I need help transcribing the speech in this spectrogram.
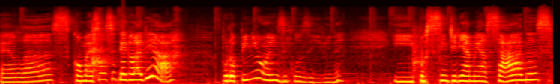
elas começam a se degladiar por opiniões, inclusive, né? E por se sentirem ameaçadas,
